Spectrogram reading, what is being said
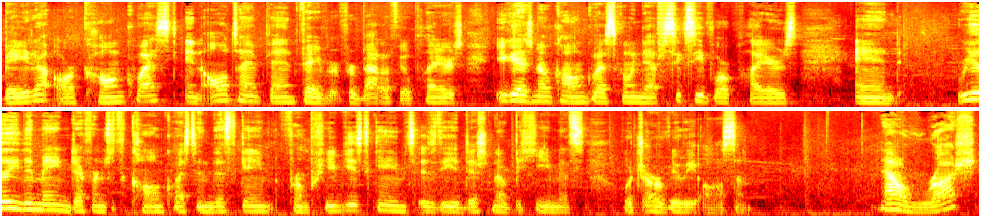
beta are Conquest, an all-time fan favorite for Battlefield players. You guys know Conquest is going to have 64 players, and really the main difference with Conquest in this game from previous games is the addition of behemoths, which are really awesome. Now, Rush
